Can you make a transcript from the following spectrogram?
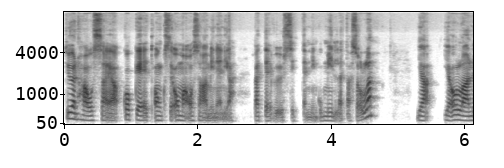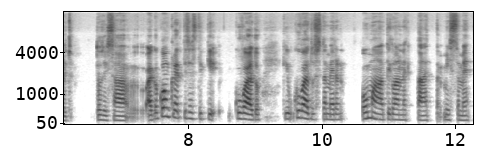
työnhaussa ja kokee, että onko se oma osaaminen ja pätevyys sitten niin kuin millä tasolla. Ja, ja ollaan nyt tosissaan aika konkreettisestikin kuvailtu, kuvailtu sitä meidän omaa tilannetta, että missä me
